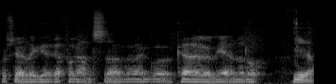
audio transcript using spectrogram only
forskjellige referanser hva øl gjelder da. Ja.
